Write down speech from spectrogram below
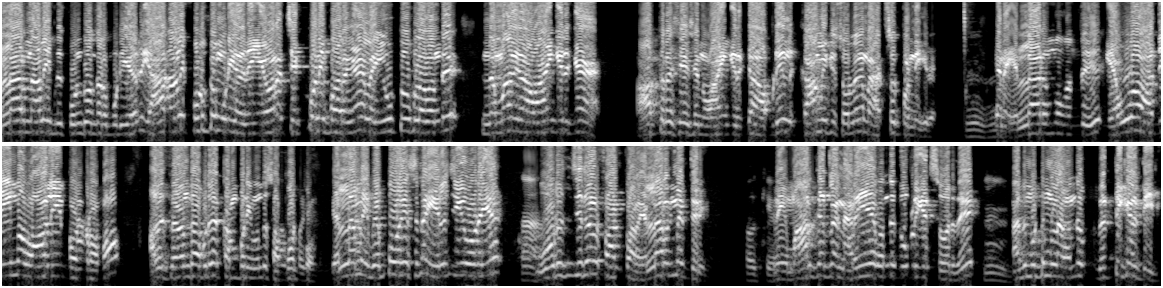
எல்லாருனாலும் இப்படி கொண்டு வந்துட முடியாது. யாருனாலும் கொடுக்க முடியாது. நீங்க வேணா செக் பண்ணி பாருங்க. இல்ல யூடியூப்ல வந்து இந்த மாதிரி நான் வாங்கியிருக்கேன் ஆத்தரைசேஷன் வாங்கியிருக்கேன் அப்படின்னு காமிக்க சொல்லுங்க நான் அக்செப்ட் பண்ணிக்கிறேன். ஏன்னா எல்லாருமே வந்து எவ்வளவு அதிகமா வால்யூம் பண்றோமோ அதுக்கு தகுந்தாப்படியே கம்பெனி வந்து சப்போர்ட் பண்ணும். எல்லாமே வெப் வாய்ஸ்னா எல்ஜியோடைய ஆ. ஒரிஜினல் பிளாட்ஃபார்ம் எல்லாருக்குமே தெரியும். ஓகே நீங்க மார்க்கெட்ல நிறைய வந்து டூப்ளிகேட்ஸ் வருது. அது மட்டும் இல்ல வந்து வெர்டிகல் டிவி.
